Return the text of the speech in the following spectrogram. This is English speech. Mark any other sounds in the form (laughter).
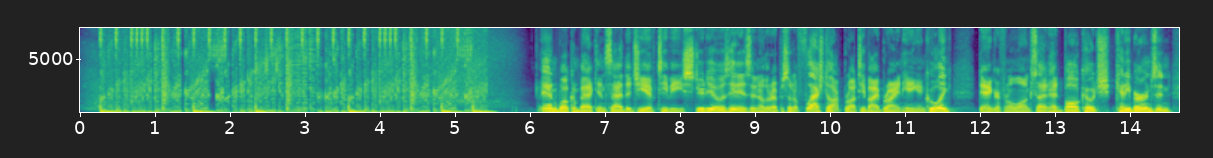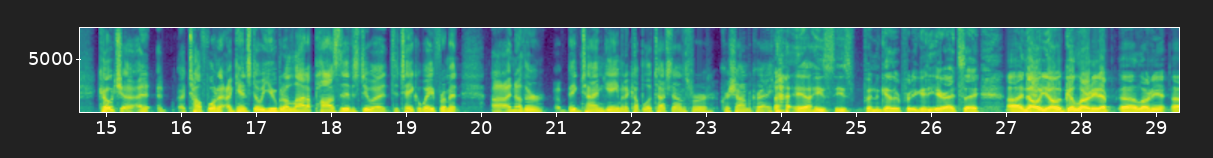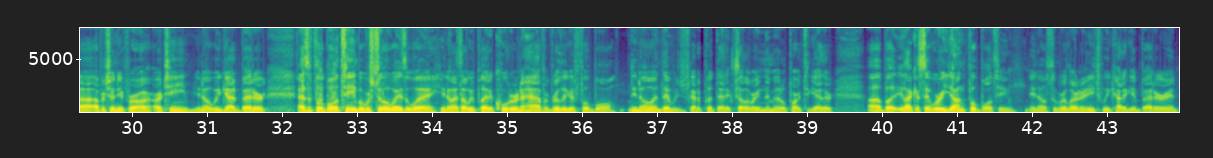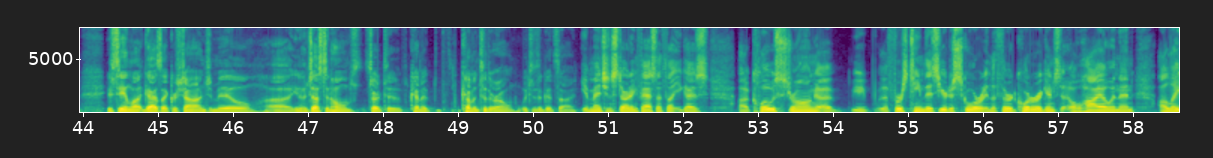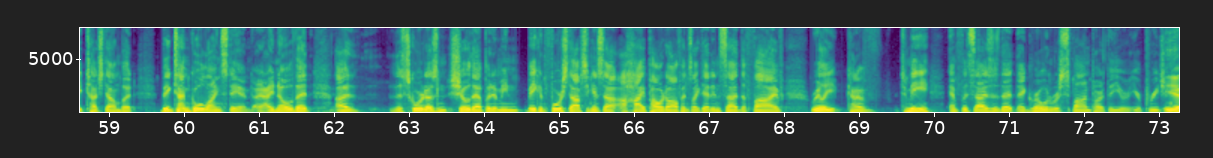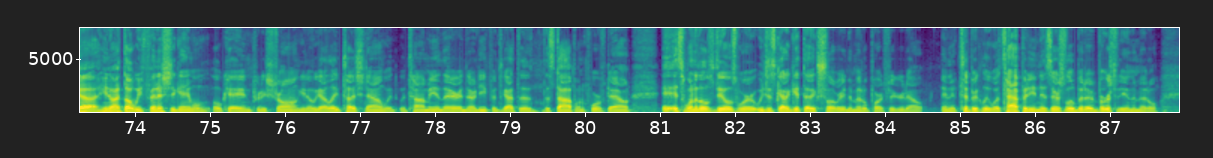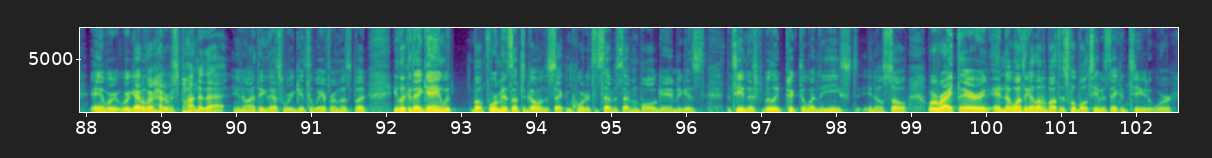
And welcome back inside the GFTV studios. It is another episode of Flash Talk brought to you by Brian Heating and Cooling. Dan Griffin alongside head ball coach Kenni Burns. And coach, a, a, a tough one against OU, but a lot of positives to, uh, to take away from it. Uh, another big time game and a couple of touchdowns for Chrishon McCray. (laughs) yeah, he's he's putting together a pretty good year, I'd say. Uh, no, you know, a good learning uh, learning uh, opportunity for our, our team. You know, we got better as a football team, but we're still a ways away. You know, I thought we played a quarter and a half of really good football. You know, and then we just got to put that accelerate in the middle part together. Uh, but like I said, we're a young football team, you know, so we're learning each week how to get better. And you're seeing like guys like Rashawn, Jamil, uh, you know, Justin Holmes start to kind of come into their own, which is a good sign. You mentioned starting fast. I thought you guys uh, closed strong. Uh, you, the first team this year to score in the third quarter against Ohio, and then a late touchdown, but big time goal line stand. I, I know that uh, the score doesn't show that, but I mean, making four stops against a, a high powered offense like that inside the five really kind of to me emphasizes that that grow and respond part that you're you're preaching. Yeah, you know, I thought we finished the game okay and pretty strong. You know, we got a late touchdown with, with Tommy in there, and our defense got the the stop on fourth down. It's one of those deals where we just got to get that accelerate in the middle part figured out. And it, typically, what's happening is there's a little bit of adversity in the middle, and we we got to learn how to respond to that. You know, I think that's where it gets away from us. But you look at that game with about four minutes left to go in the second quarter. It's a seven-seven ball game against the team that's really picked to win the East. You know, so we're right there. And, and the one thing I love about this football team is they continue to work.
